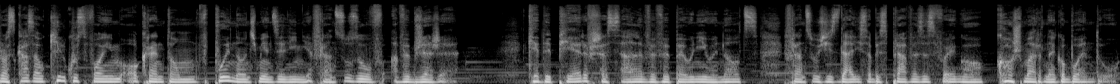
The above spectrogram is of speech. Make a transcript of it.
Rozkazał kilku swoim okrętom wpłynąć między linie Francuzów a wybrzeże – kiedy pierwsze salwy wypełniły noc, Francuzi zdali sobie sprawę ze swojego koszmarnego błędu.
